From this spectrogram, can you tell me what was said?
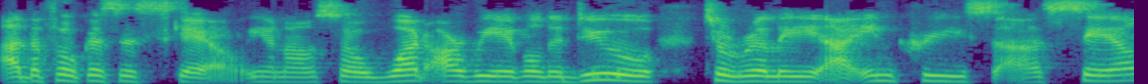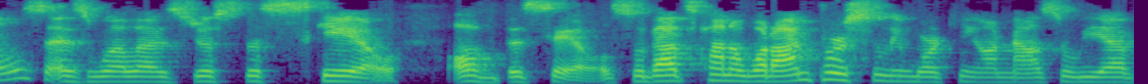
Uh, the focus is scale. You know, so what are we able to do to really uh, increase uh, sales as well as just the scale of the sales? So that's kind of what I'm personally working on now. So we have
